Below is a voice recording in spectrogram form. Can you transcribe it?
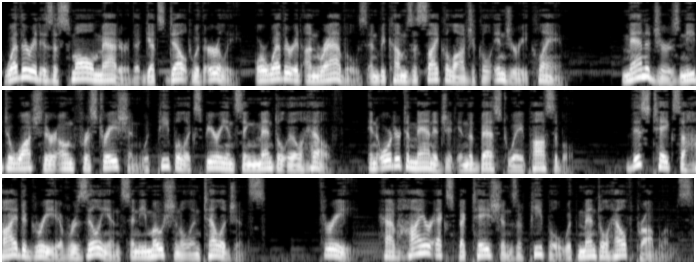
Whether it is a small matter that gets dealt with early, or whether it unravels and becomes a psychological injury claim. Managers need to watch their own frustration with people experiencing mental ill health, in order to manage it in the best way possible. This takes a high degree of resilience and emotional intelligence. 3. Have higher expectations of people with mental health problems.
